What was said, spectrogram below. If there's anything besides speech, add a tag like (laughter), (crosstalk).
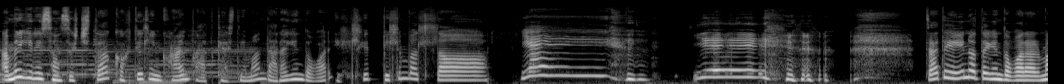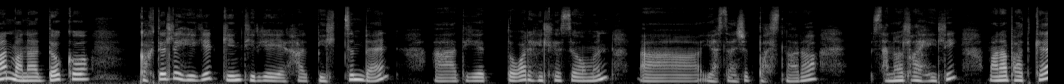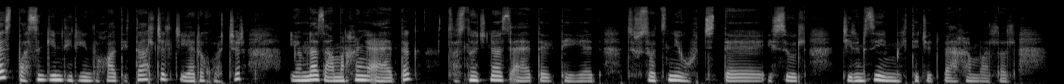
Америк ирийн сонсогчдоо Cocktail and Crime podcast-ийн маань дараагийн дугаар эхлэхэд бэлэн боллоо. Yay! (laughs) Yay! (laughs) За тэгээ энэ удаагийн дугаараар маань манай Доко коктейлээ хийгээд гинт хэрэгээ ярихаар бэлдсэн байна. Аа тэгээд дугаар эхлэхээс өмнө аа яс аншид болсноороо сануулга хийлье. Манай подкаст болсон гимт хэргийн тухай детальчилж ярих учир юмнаас амархан айдаг цус нүжнөөс айдаг тэгээд зүрх судасны өвчтэй эсвэл жирэмсэн эмэгтэйчүүд байх юм бол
